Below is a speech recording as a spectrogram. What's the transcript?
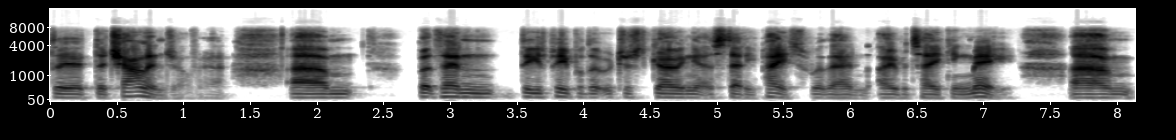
the the challenge of it. Um, but then these people that were just going at a steady pace were then overtaking me. Um,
